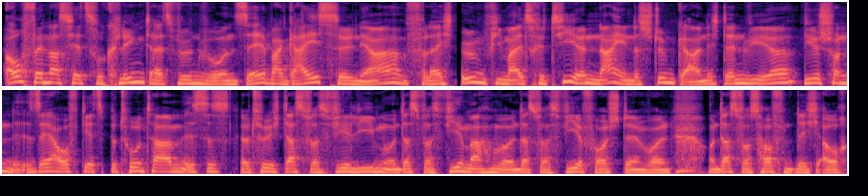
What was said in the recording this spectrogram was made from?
auch wenn das jetzt so klingt, als würden wir uns selber geißeln, ja, vielleicht irgendwie malträtieren. Nein, das stimmt gar nicht. Denn wir, wie wir schon sehr oft jetzt betont haben, ist es natürlich das, was wir lieben und das, was wir machen wollen, das, was wir vorstellen wollen. Und das, was hoffentlich auch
